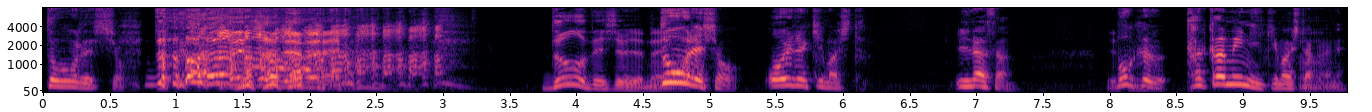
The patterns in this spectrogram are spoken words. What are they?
どうでしょう。どうでしょうじゃない。どうでしょう。追い抜きました。皆さん。僕高みに行きましたからね。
